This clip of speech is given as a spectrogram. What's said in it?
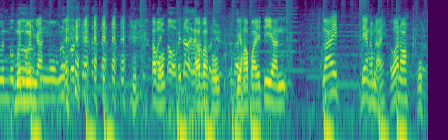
มึนๆเบลอๆมึนๆกันงงๆครับตอนนี้ครับผมไปต่อไม่ได้แล้วครับตอนผมนี้เดี๋ยวเราไปที่อันไล่ แดงทำไหนเออเนาะโอเค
